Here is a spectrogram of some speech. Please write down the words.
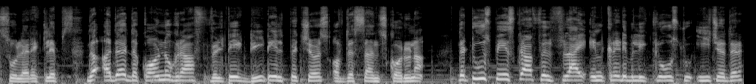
solar eclipse. The other, the coronagraph, will take detailed pictures of the sun's corona. The two spacecraft will fly incredibly close to each other,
